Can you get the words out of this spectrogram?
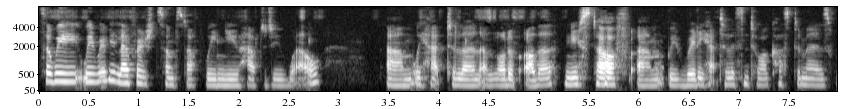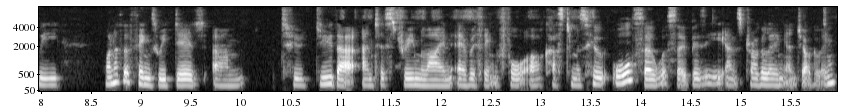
so we, we really leveraged some stuff we knew how to do well. Um, we had to learn a lot of other new stuff. Um, we really had to listen to our customers. We one of the things we did um, to do that and to streamline everything for our customers who also were so busy and struggling and juggling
